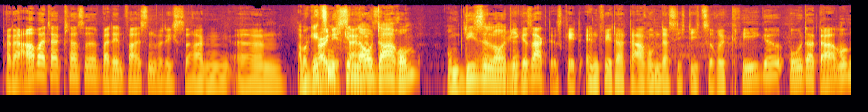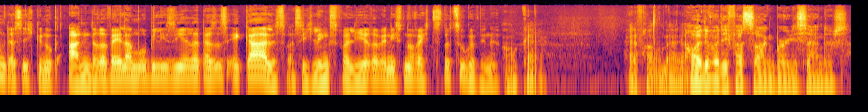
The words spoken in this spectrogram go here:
Bei der Arbeiterklasse, bei den Weißen würde ich sagen, ähm, Aber geht es nicht genau Sanders. darum, um diese Wie Leute? gesagt, es geht entweder darum, dass ich die zurückkriege oder darum, dass ich genug andere Wähler mobilisiere, dass es egal ist, was ich links verliere, wenn ich es nur rechts dazu gewinne. Okay. Herr Frankenberger. Heute würde ich fast sagen Bernie Sanders.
